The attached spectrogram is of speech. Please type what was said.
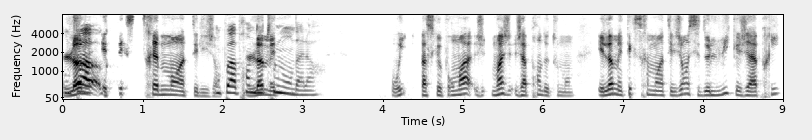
L'homme est extrêmement intelligent. On peut apprendre de tout le monde alors. Oui, parce que pour moi, moi j'apprends de tout le monde. Et l'homme est extrêmement intelligent et c'est de lui que j'ai appris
